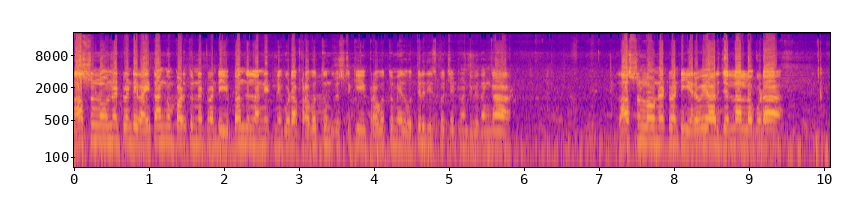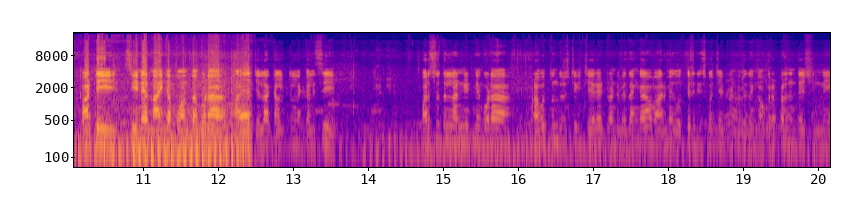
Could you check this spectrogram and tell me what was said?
రాష్ట్రంలో ఉన్నటువంటి రైతాంగం పడుతున్నటువంటి ఇబ్బందులన్నింటినీ కూడా ప్రభుత్వం దృష్టికి ప్రభుత్వం మీద ఒత్తిడి తీసుకొచ్చేటువంటి విధంగా రాష్ట్రంలో ఉన్నటువంటి ఇరవై ఆరు జిల్లాల్లో కూడా పార్టీ సీనియర్ నాయకత్వం అంతా కూడా ఆయా జిల్లా కలెక్టర్లను కలిసి పరిస్థితులన్నింటినీ కూడా ప్రభుత్వం దృష్టికి చేరేటువంటి విధంగా వారి మీద ఒత్తిడి తీసుకొచ్చేటువంటి విధంగా ఒక రిప్రజెంటేషన్ని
